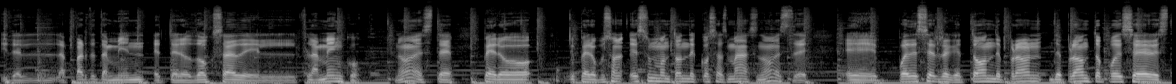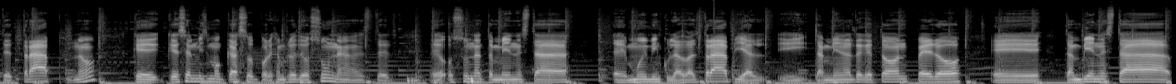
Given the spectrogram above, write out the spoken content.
y de la parte también heterodoxa del flamenco, ¿no? Este, pero, pero pues son- es un montón de cosas más, ¿no? Este, eh, puede ser reggaetón de, pron- de pronto, puede ser este, trap, ¿no? Que, que es el mismo caso, por ejemplo, de Osuna. Este, Osuna también está eh, muy vinculado al trap y, también al reggaetón, pero eh, también está,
